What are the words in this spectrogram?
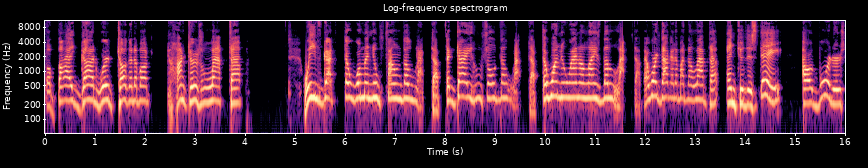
But by God, we're talking about Hunter's laptop. We've got the woman who found the laptop, the guy who sold the laptop, the one who analyzed the laptop. And we're talking about the laptop. And to this day, our borders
